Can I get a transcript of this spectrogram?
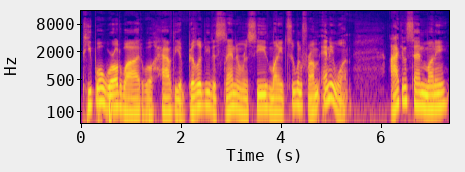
people worldwide will have the ability to send and receive money to and from anyone. I can send money,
